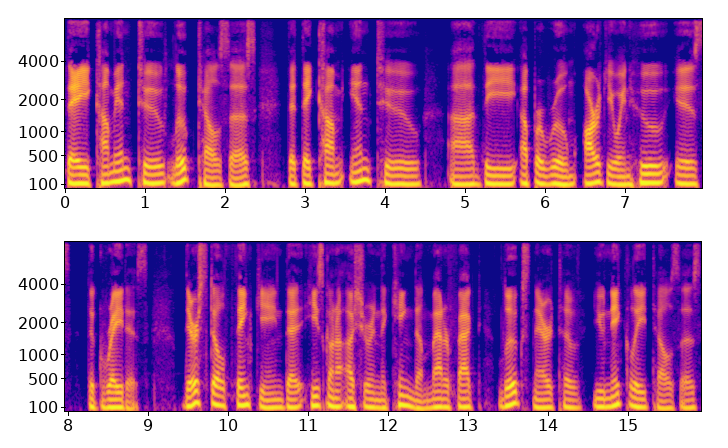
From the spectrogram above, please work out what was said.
they come into luke tells us that they come into uh, the upper room arguing who is the greatest. They're still thinking that he's going to usher in the kingdom. Matter of fact luke's narrative uniquely tells us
